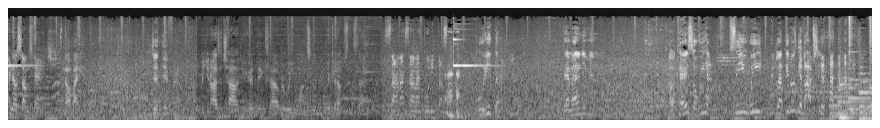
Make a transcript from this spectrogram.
I know some Spanish. Nobody Just different. But you know, as a child, you hear things however way you want to, and you pick it up since then. Sana, sana, curita, sana. Curita. Damn, I didn't even. Okay, so we have. See, we Latinos give options.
